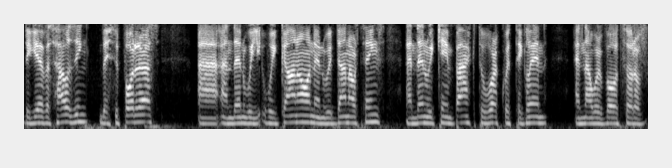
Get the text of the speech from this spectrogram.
they gave us housing. They supported us. Uh, and then we, we gone on and we done our things and then we came back to work with Tiglin, and now we're both sort of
